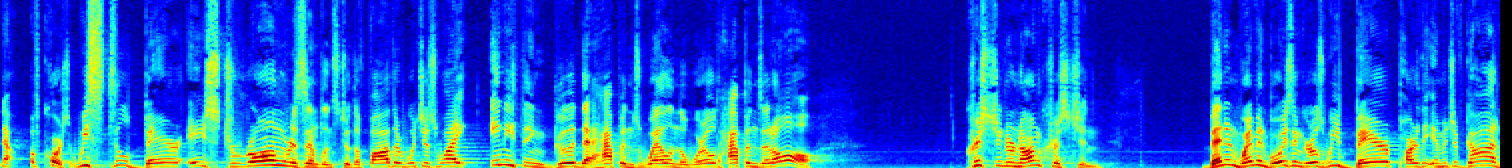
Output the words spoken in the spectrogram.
Now, of course, we still bear a strong resemblance to the Father, which is why anything good that happens well in the world happens at all. Christian or non Christian, men and women, boys and girls, we bear part of the image of God.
